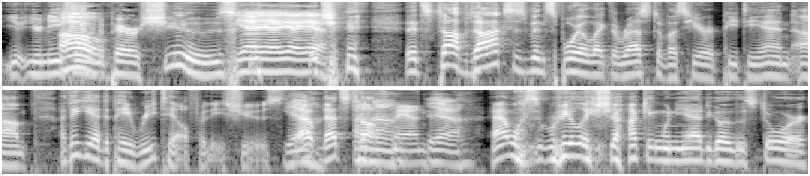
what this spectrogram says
y- your niece Oh. wanted a pair of shoes. Yeah, yeah, yeah, yeah. Which- it's tough. Docs has been spoiled like the rest of us here at PTN. Um, I think he had to pay retail for these shoes. Yeah, That- that's tough, man. Yeah. that was really shocking when you had to go to the store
